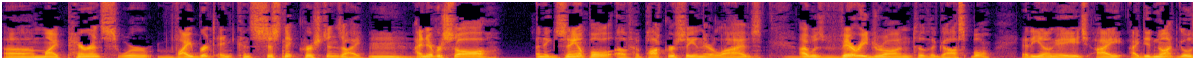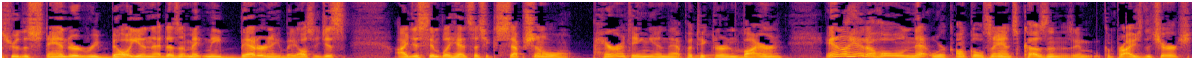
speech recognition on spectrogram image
Uh, my parents were vibrant and consistent Christians. I mm. I never saw an example of hypocrisy in their lives. Mm. I was very drawn to the gospel at a young age. I, I did not go through the standard rebellion. That doesn't make me better than anybody else. It just, I just simply had such exceptional parenting in that particular environment. And I had a whole network, uncles, aunts, cousins, and comprised the church.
